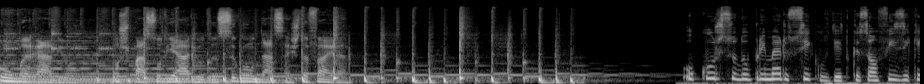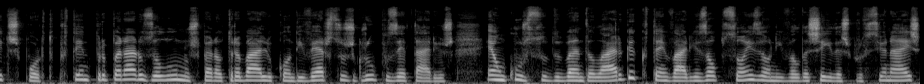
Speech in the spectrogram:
Uma rádio. Um espaço diário de segunda a sexta-feira. O curso do primeiro ciclo de Educação Física e Desporto pretende preparar os alunos para o trabalho com diversos grupos etários. É um curso de banda larga que tem várias opções ao nível das saídas profissionais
